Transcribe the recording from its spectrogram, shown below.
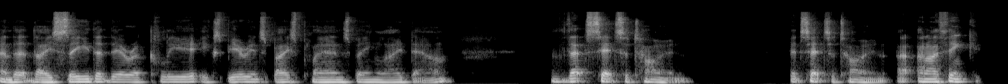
and that they see that there are clear experience based plans being laid down, that sets a tone. It sets a tone. And I think,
